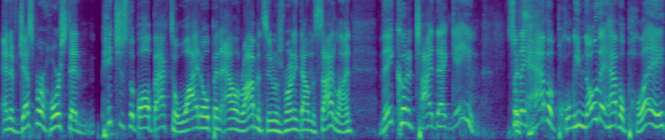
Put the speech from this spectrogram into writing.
And if Jesper Horsted pitches the ball back to wide open Allen Robinson, was running down the sideline, they could have tied that game. So they have a. pl- We know they have a play.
